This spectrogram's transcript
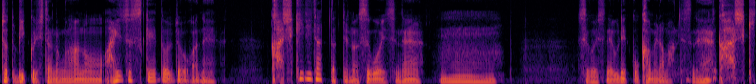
ちょっとびっくりしたのがあのアイススケート場がね貸し切りだったっていうのはすごいですね。うん。すごいですね。売れっ子カメラマンですね。貸し切っ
